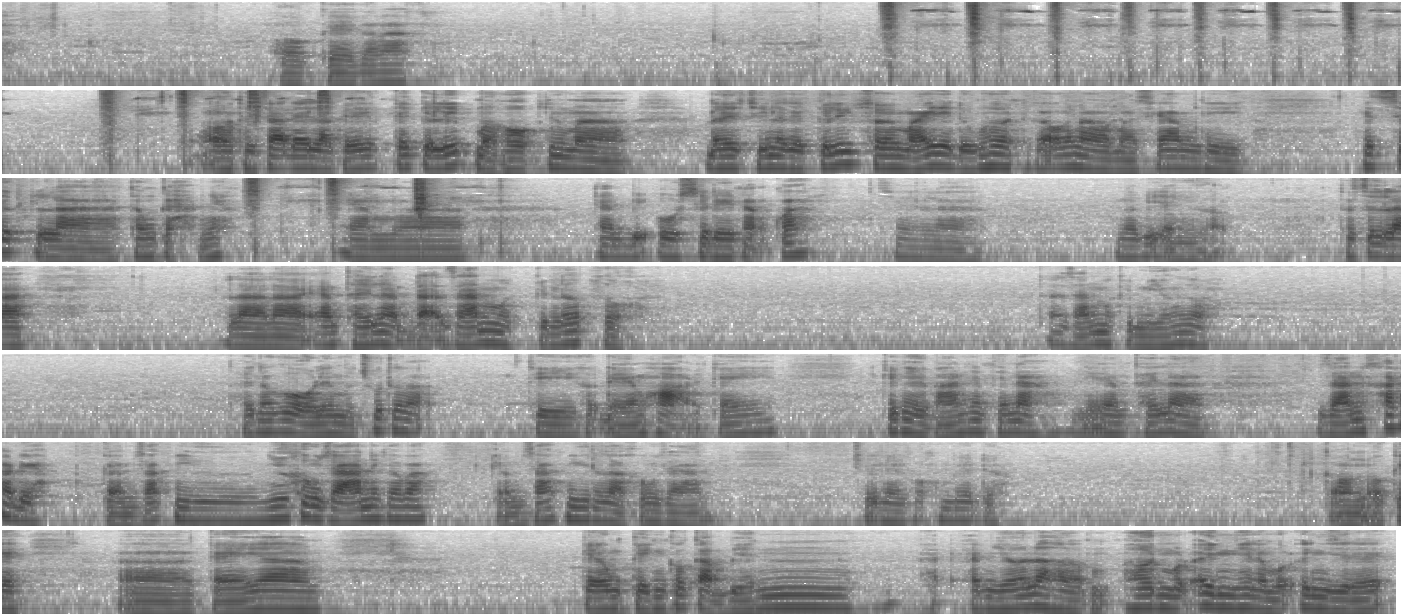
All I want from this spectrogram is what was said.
ok các bác. Ờ, thực ra đây là cái cái clip mở hộp nhưng mà đây chính là cái clip soi máy thì đúng hơn. Các bác nào mà xem thì hết sức là thông cảm nhé. Em ờ, em bị OCD nặng quá cho nên là nó bị ảnh hưởng. Thực sự là là là em thấy là đã dán một cái lớp rồi. Đã dán một cái miếng rồi. Thấy nó gồ lên một chút các bạn thì để em hỏi cái cái người bán xem thế nào. Nhưng em thấy là dán khá là đẹp cảm giác như như không dán đấy các bác. Cảm giác như là không dán. Trên này cũng không biết được. Còn ok à, cái ờ, cái ống kính có cảm biến em nhớ là hơn một inch hay là một inch gì đấy.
